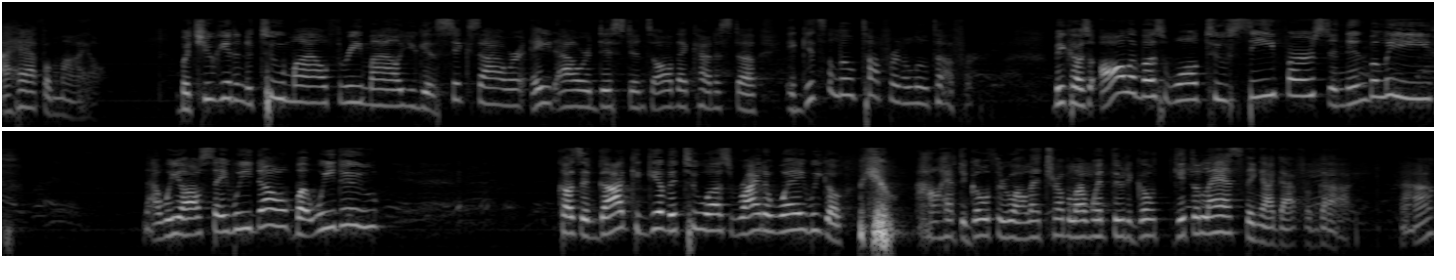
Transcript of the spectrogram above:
a half a mile. But you get into two mile, three mile, you get six hour, eight hour distance, all that kind of stuff. It gets a little tougher and a little tougher. Because all of us want to see first and then believe. Now we all say we don't, but we do. Cause if God could give it to us right away, we go, I don't have to go through all that trouble I went through to go get the last thing I got from God. Huh?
